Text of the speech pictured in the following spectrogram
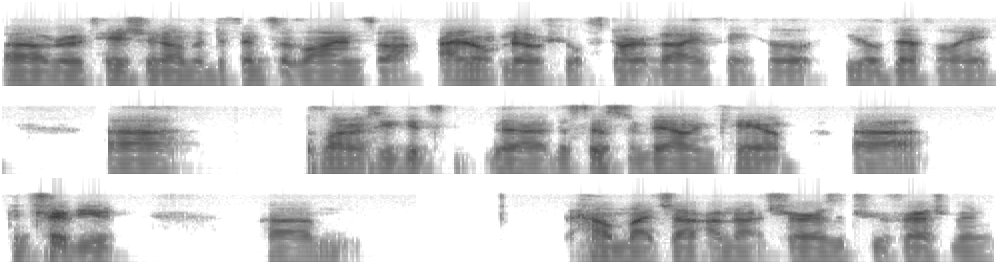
uh, rotation on the defensive line. So I don't know if he'll start, but I think he'll he'll definitely, uh, as long as he gets the the system down in camp, uh, contribute. Um, how much I, am not sure as a true freshman,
